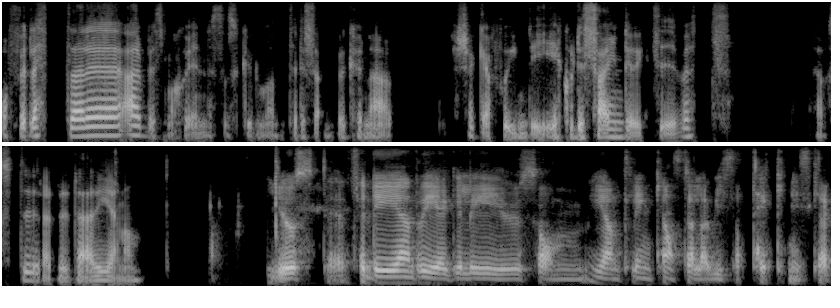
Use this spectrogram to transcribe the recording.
Och för lättare arbetsmaskiner så skulle man till exempel kunna försöka få in det i ekodesigndirektivet styra det därigenom. Just det, för det är en regel i EU som egentligen kan ställa vissa tekniska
